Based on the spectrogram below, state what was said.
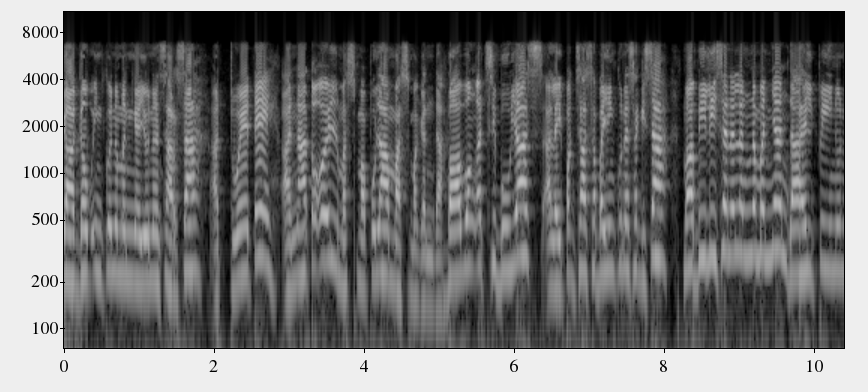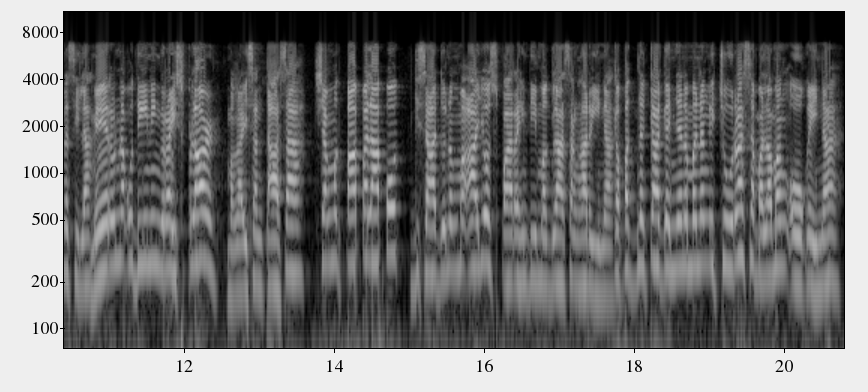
Gagawin ko naman ngayon ng sarsa at tuwete, anato oil, mas mapula, mas maganda. Bawang at sibuyas, alay pagsasabayin ko na sa gisa. Mabilisan na lang naman yan dahil pino na sila. Meron ako dining rice flour, mga isang tasa. Siyang magpapalapot, gisado ng maayos para hindi maglasang harina. Kapag nagkaganya naman ang itsura, sa malamang okay na.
